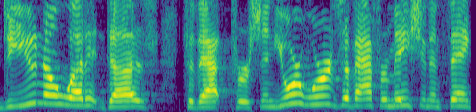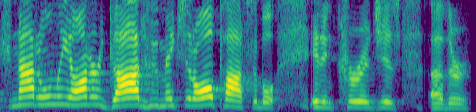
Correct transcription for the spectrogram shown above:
Do you know what it does to that person? Your words of affirmation and thanks not only honor God who makes it all possible, it encourages other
